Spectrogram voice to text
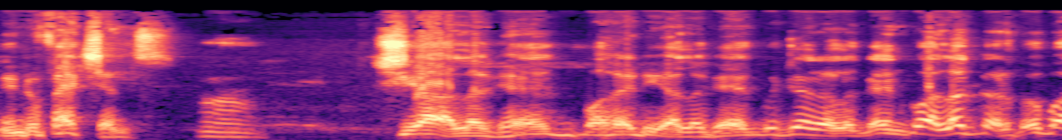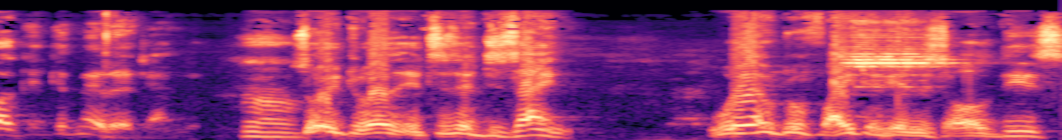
into factions शिया अलग है पहाड़ी अलग है गुजर अलग है इनको अलग कर दो बाकी कितने रह जाएँगे। So it was it is a design we have to fight against all these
